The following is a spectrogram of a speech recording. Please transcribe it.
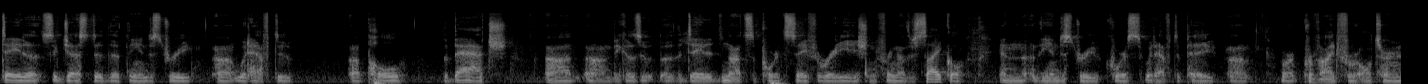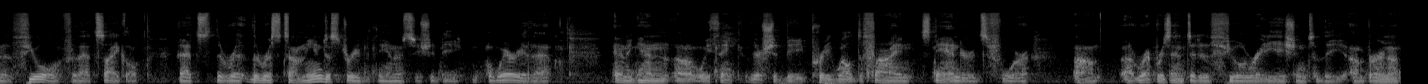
data suggested that the industry uh, would have to uh, pull the batch uh, um, because it, uh, the data did not support safe irradiation for another cycle. And the industry, of course, would have to pay um, or provide for alternative fuel for that cycle. That's the, ri the risks on the industry, but the industry should be aware of that. And again, uh, we think there should be pretty well-defined standards for um, representative fuel radiation to the um, burnup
